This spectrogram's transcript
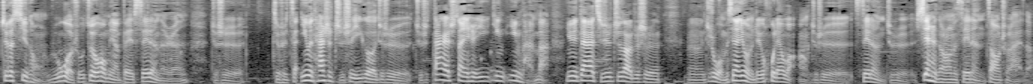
这个系统如果说最后面被 Ceylon 的人就是。就是在，因为它是只是一个，就是就是大概算是硬硬硬盘吧。因为大家其实知道，就是嗯，就是我们现在用的这个互联网，就是 Ceylon，就是现实当中的 Ceylon 造出来的。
